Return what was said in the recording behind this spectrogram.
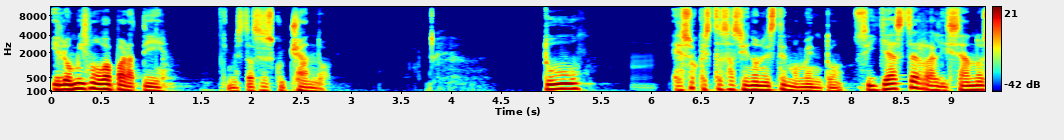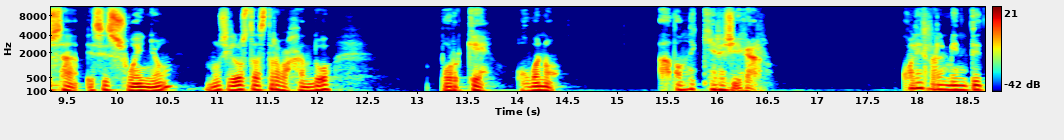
Y lo mismo va para ti, que me estás escuchando. Tú eso que estás haciendo en este momento, si ya estás realizando esa, ese sueño, ¿no? si lo estás trabajando, ¿por qué? O bueno, ¿a dónde quieres llegar? ¿Cuál es realmente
